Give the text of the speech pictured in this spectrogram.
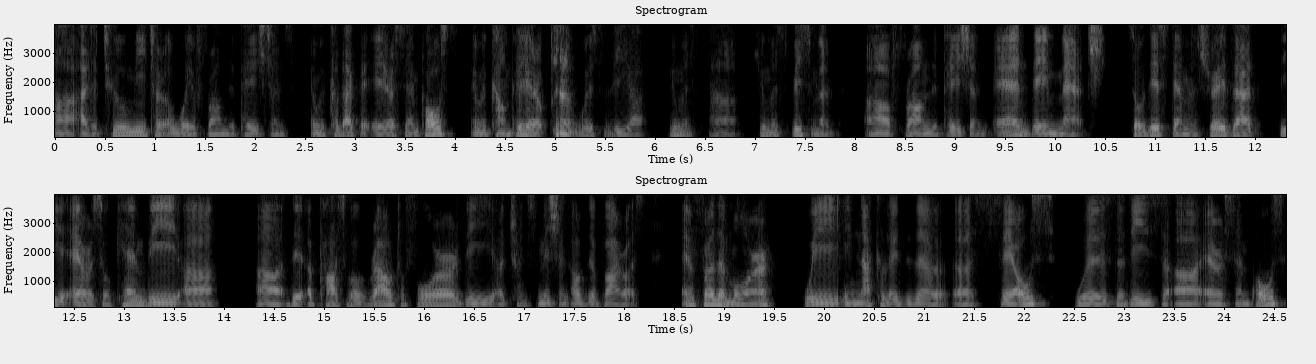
uh, at a two meter away from the patients and we collect the air samples and we compare with the uh, human, uh, human specimen uh, from the patient and they match. So this demonstrates that the aerosol can be uh, uh, the, a possible route for the transmission of the virus. And furthermore, we inoculated the cells with these air samples,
